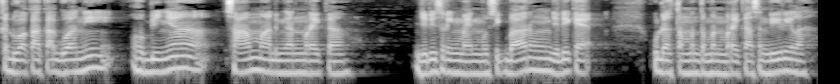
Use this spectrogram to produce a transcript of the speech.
kedua kakak gua nih hobinya sama dengan mereka. Jadi sering main musik bareng, jadi kayak udah teman-teman mereka sendiri lah.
